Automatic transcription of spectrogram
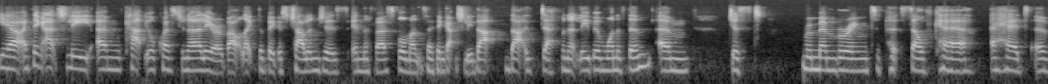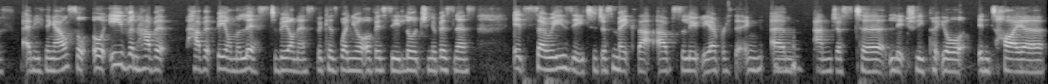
Yeah, I think actually, um, Kat, your question earlier about like the biggest challenges in the first four months, I think actually that that has definitely been one of them. Um, just remembering to put self care ahead of anything else, or, or even have it have it be on the list, to be honest, because when you're obviously launching a business, it's so easy to just make that absolutely everything um, and just to literally put your entire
